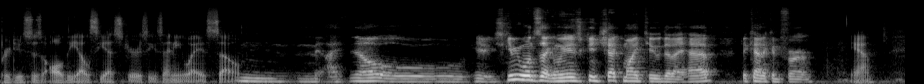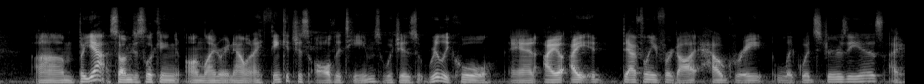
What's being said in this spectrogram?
produces all the LCS jerseys anyway. So Mm, I know. Here, just give me one second. We just can check my two that I have to kind of confirm. yeah. Um, but yeah, so I'm just looking online right now, and I think it's just all the teams, which is really cool. And I, I definitely forgot how great Liquid's jersey is. I,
